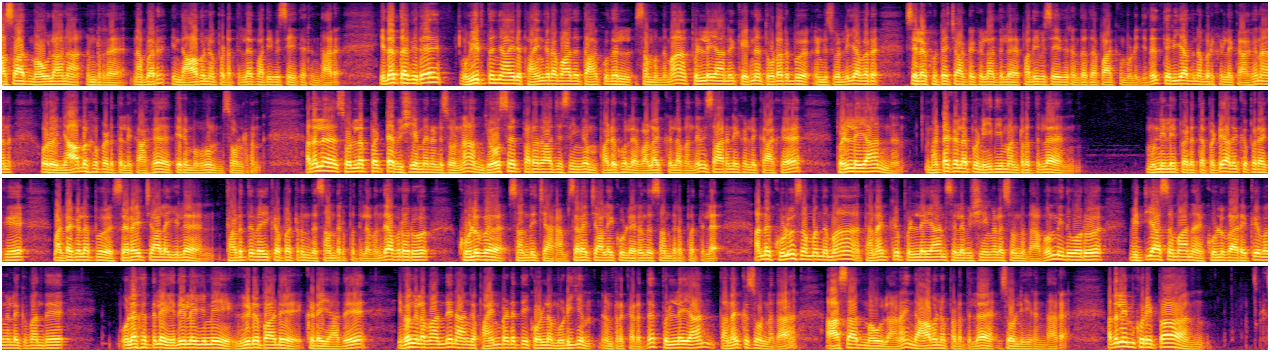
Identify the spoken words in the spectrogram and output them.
ஆசாத் மௌலானா என்ற நபர் இந்த ஆவணப்படத்தில் பதிவு செய்திருந்தார். இதை தவிர உயிர்த்த ஞாயிறு பயங்கரவாத தாக்குதல் சம்பந்தமாக பிள்ளையானுக்கு என்ன தொடர்பு என்று சொல்லி அவர் சில குற்றச்சாட்டுகள் அதில் பதிவு செய்திருந்ததை பார்க்க முடிஞ்சது. தெரியாத நபர்களுக்காக நான் ஒரு ஞாபகப்படுத்தலுக்காக திரும்பவும் சொல்கிறேன் அதில் சொல்லப்பட்ட விஷயம் என்னென்னு சொன்னால் ஜோசப் பரராஜசிங்கம் படுகொலை வழக்கில் வந்து விசாரணைகளுக்காக பிள்ளையான் மட்டக்களப்பு நீதிமன்றத்தில் முன்னிலைப்படுத்தப்பட்டு அதுக்கு பிறகு மட்டக்களப்பு சிறைச்சாலையில் தடுத்து வைக்கப்பட்டிருந்த சந்தர்ப்பத்தில் வந்து அவர் ஒரு குழுவை சந்திச்சாராம். சிறைச்சாலைக்குள்ள இருந்த சந்தர்ப்பத்தில். அந்த குழு சம்பந்தமாக தனக்கு பிள்ளையான் சில விஷயங்களை சொன்னதாகவும் இது ஒரு வித்தியாசமான குழுவாக இருக்குது இவங்களுக்கு வந்து உலகத்தில் எதிலையுமே ஈடுபாடு கிடையாது. இவங்களை வந்து நாங்கள் பயன்படுத்தி கொள்ள முடியும் என்ற கருத்தை பிள்ளையான் தனக்கு சொன்னதா ஆசாத் மௌலானா இந்த ஆவணப்படத்தில் சொல்லியிருந்தார். அதுலேயும் குறிப்பாக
